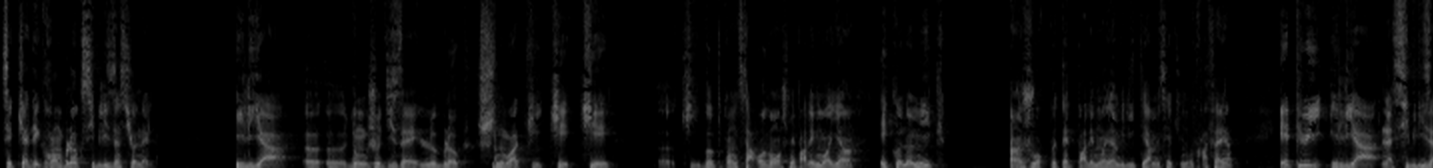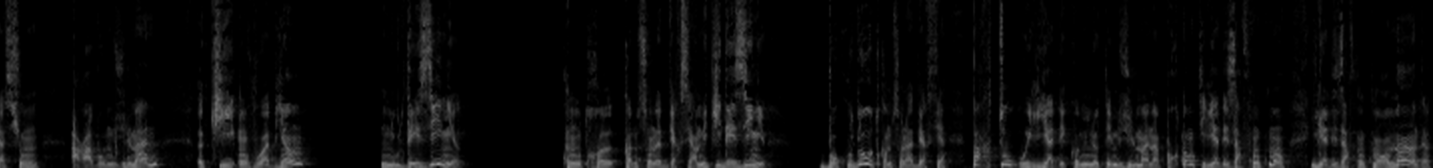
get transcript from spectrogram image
c'est qu'il y a des grands blocs civilisationnels. Il y a, donc je disais, le bloc chinois qui, qui, qui est euh, qui veut prendre sa revanche, mais par des moyens économiques, un jour peut-être par des moyens militaires, mais c'est une autre affaire. Et puis, il y a la civilisation arabo-musulmane, euh, qui, on voit bien, nous désigne contre, comme son adversaire, mais qui désigne beaucoup d'autres comme son adversaire. Partout où il y a des communautés musulmanes importantes, il y a des affrontements. Il y a des affrontements en Inde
